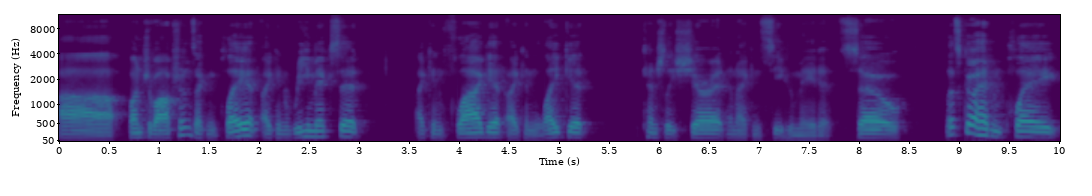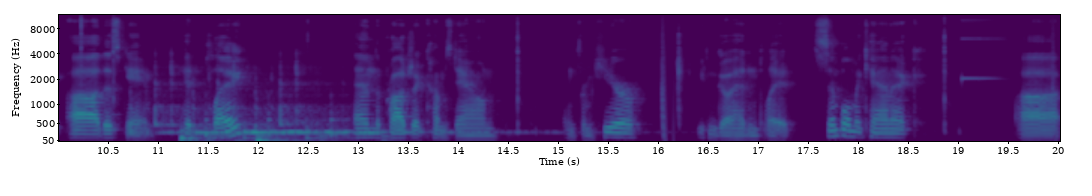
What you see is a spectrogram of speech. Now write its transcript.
a bunch of options. I can play it, I can remix it, I can flag it, I can like it, potentially share it, and I can see who made it. So let's go ahead and play uh, this game. Hit play and the project comes down. And from here, you can go ahead and play it. Simple mechanic. Uh,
